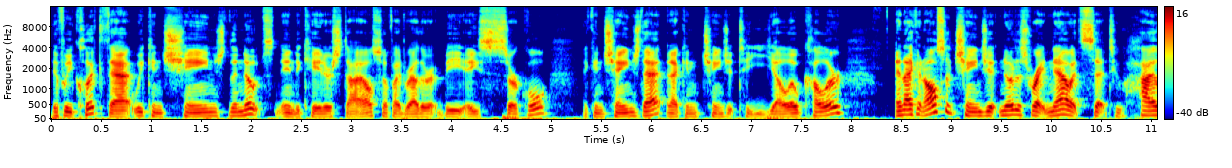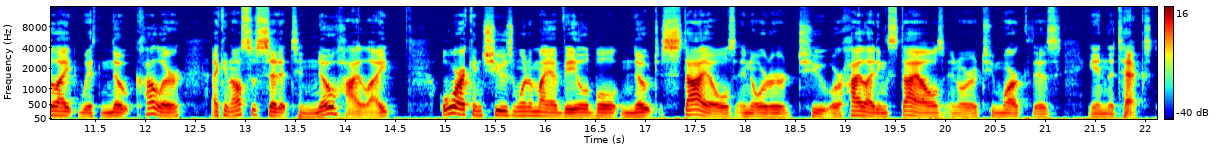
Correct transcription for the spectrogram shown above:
If we click that, we can change the notes indicator style. So if I'd rather it be a circle, I can change that and I can change it to yellow color. And I can also change it. Notice right now it's set to highlight with note color. I can also set it to no highlight or I can choose one of my available note styles in order to, or highlighting styles in order to mark this in the text.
